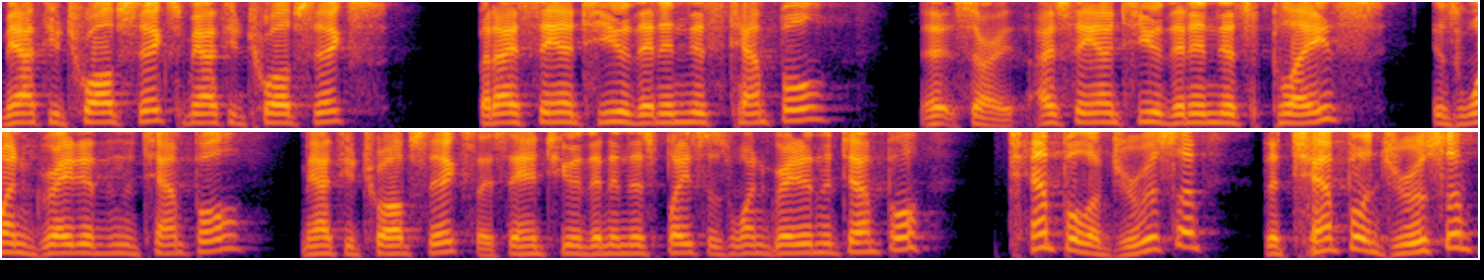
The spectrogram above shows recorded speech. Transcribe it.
Matthew 12, 6, Matthew 12, 6. But I say unto you that in this temple, uh, sorry, I say unto you that in this place is one greater than the temple. Matthew 12, 6. I say unto you that in this place is one greater than the temple. Temple of Jerusalem. The temple in Jerusalem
